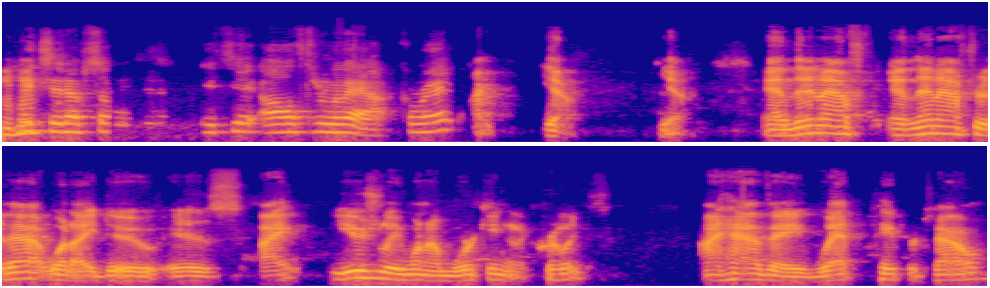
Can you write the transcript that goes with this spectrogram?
Mhm. mix it up so it's it all throughout, correct? Yeah, yeah. And then after and then after that, what I do is I usually when I'm working in acrylics, I have a wet paper towel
